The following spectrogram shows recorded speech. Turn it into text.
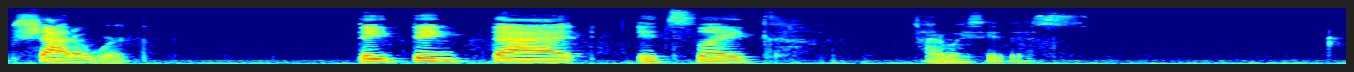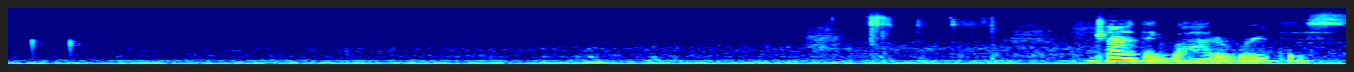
shadow work, they think that it's like, how do I say this? I'm trying to think about how to word this.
